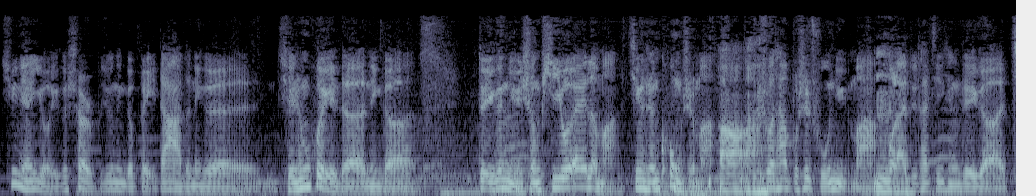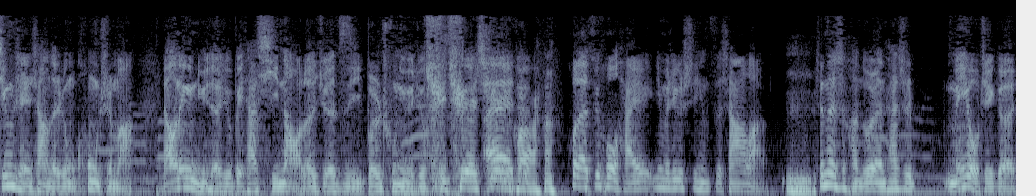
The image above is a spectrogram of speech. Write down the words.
去年有一个事儿，不就那个北大的那个学生会的那个对一个女生 PUA 了嘛，精神控制嘛，啊说她不是处女嘛，后来对她进行这个精神上的这种控制嘛，然后那个女的就被他洗脑了，觉得自己不是处女，就缺缺缺哎一块儿后来最后还因为这个事情自杀了。嗯，真的是很多人他是没有这个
